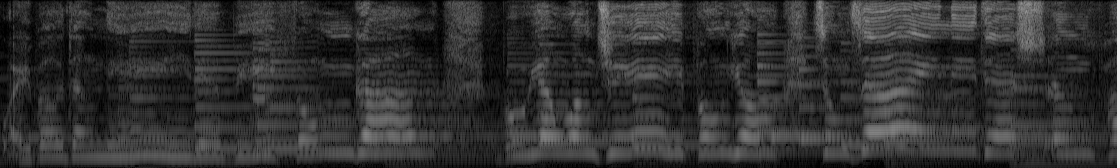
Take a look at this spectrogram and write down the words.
怀抱当你的避风港，不要忘记朋友总在你的身旁。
